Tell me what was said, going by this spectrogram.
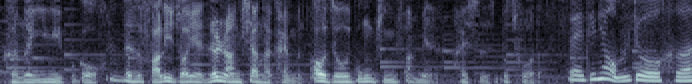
可能英语不够好，但是法律专业仍然向他开门。澳洲公平方面还是不错的。对，今天我们就和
